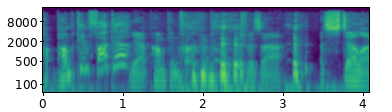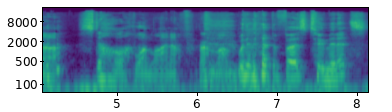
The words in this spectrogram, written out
P- pumpkin fucker. yeah, Pumpkin Fucker, which was a a stellar stellar one liner from um, Within the first two minutes.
